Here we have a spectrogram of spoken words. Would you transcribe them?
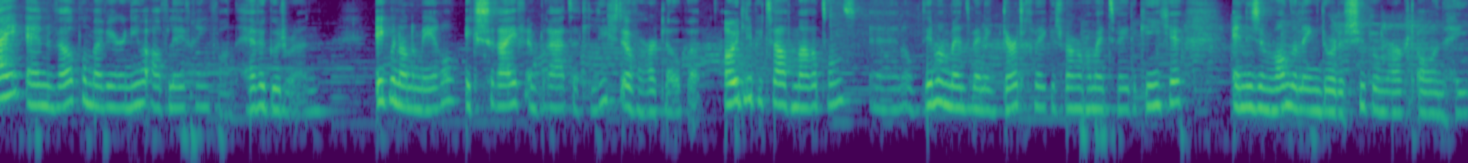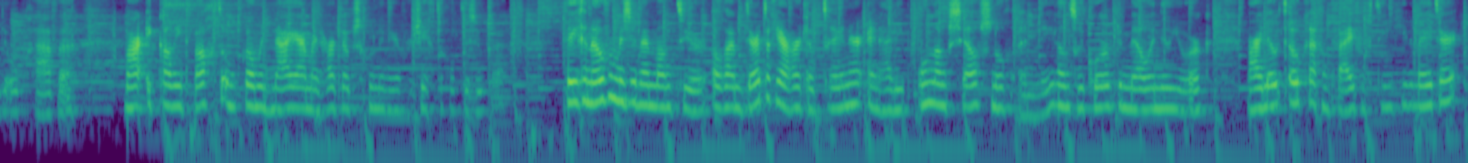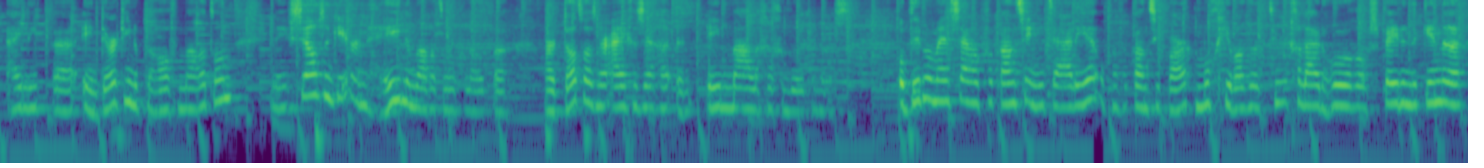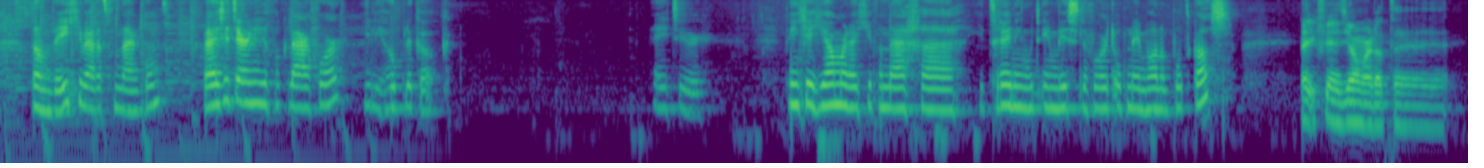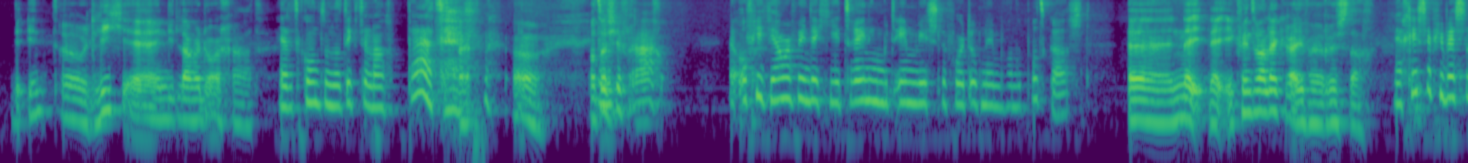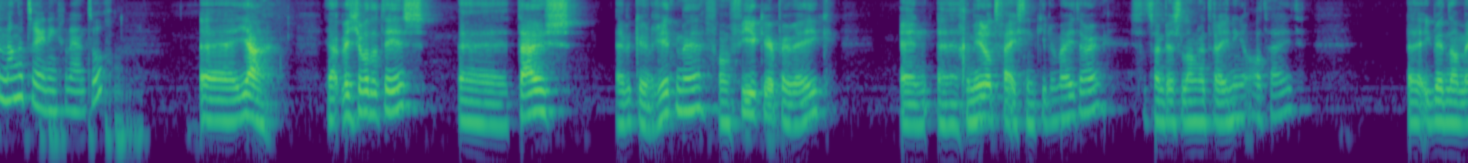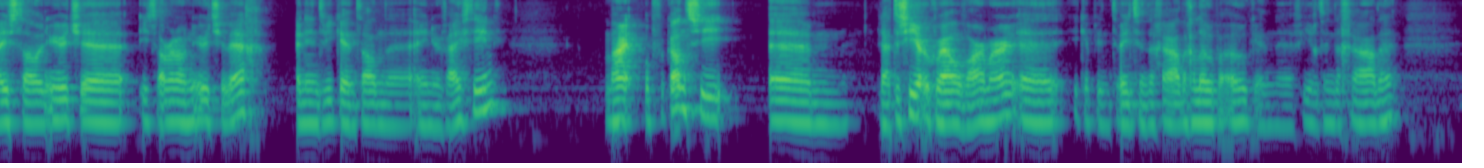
Hi en welkom bij weer een nieuwe aflevering van Have a Good Run. Ik ben Anne Merel. Ik schrijf en praat het liefst over hardlopen. Ooit liep ik 12 marathons en op dit moment ben ik 30 weken zwanger van mijn tweede kindje en is een wandeling door de supermarkt al een hele opgave. Maar ik kan niet wachten om komend najaar mijn hardloopschoenen weer voorzichtig op te zoeken. Tegenover me zit mijn man Tuur, al ruim 30 jaar hardlooptrainer en hij liep onlangs zelfs nog een Nederlands record op de Mel in New York. Maar hij loopt ook graag een 5 of 10 kilometer. Hij liep uh, in 13 op de halve marathon en heeft zelfs een keer een hele marathon gelopen. Maar dat was naar eigen zeggen een eenmalige gebeurtenis. Op dit moment zijn we op vakantie in Italië, op een vakantiepark. Mocht je wat natuurgeluiden horen of spelende kinderen, dan weet je waar het vandaan komt. Wij zitten er in ieder geval klaar voor. Jullie hopelijk ook. Hey Tuur, vind je het jammer dat je vandaag uh, je training moet inwisselen voor het opnemen van een podcast? Nee, ik vind het jammer dat uh, de intro, het liedje, uh, niet langer doorgaat. Ja, dat komt omdat ik te lang gepraat heb. oh, wat was je vraag? Of je het jammer vindt dat je je training moet inwisselen voor het opnemen van de podcast? nee, nee, ik vind het wel lekker even een rustdag. Ja, gisteren heb je best een lange training gedaan, toch? ja. ja, weet je wat het is? thuis heb ik een ritme van vier keer per week en uh, gemiddeld 15 kilometer. Dus dat zijn best lange trainingen altijd. Uh, ik ben dan meestal een uurtje, iets langer dan een uurtje weg. En in het weekend dan uh, 1 uur 15. Maar op vakantie, um, ja, het is hier ook wel warmer. Ik heb in 22 graden gelopen ook en 24 graden.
